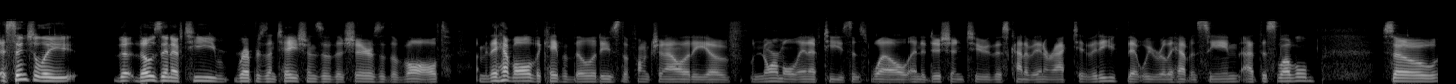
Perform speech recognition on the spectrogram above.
essentially. The, those NFT representations of the shares of the vault, I mean, they have all the capabilities, the functionality of normal NFTs as well, in addition to this kind of interactivity that we really haven't seen at this level. So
